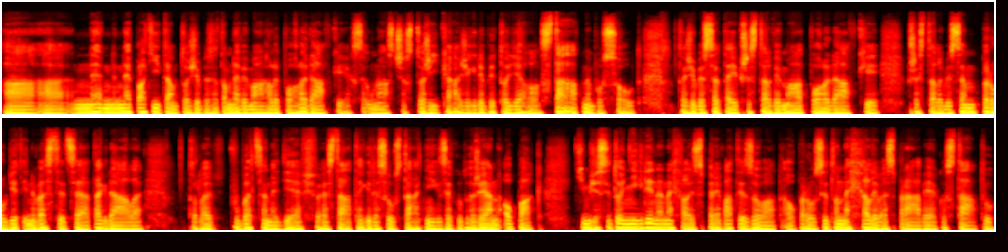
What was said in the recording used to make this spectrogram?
a, a ne, neplatí tam to, že by se tam nevymáhaly pohledávky, jak se u nás často říká, že kdyby to dělal stát nebo soud, takže by se tady přestali vymáhat pohledávky, přestali by sem proudit investice a tak dále. Tohle vůbec se neděje ve státech, kde jsou státní exekutoři a naopak, tím, že si to nikdy nenechali zprivatizovat a opravdu si to nechali ve správě jako státu,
